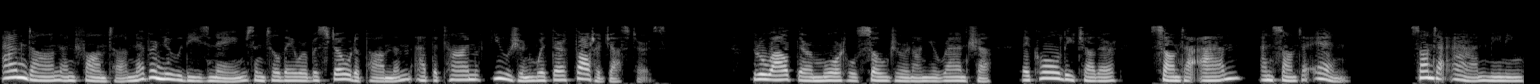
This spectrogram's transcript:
Andon and Fonta never knew these names until they were bestowed upon them at the time of fusion with their thought adjusters. Throughout their mortal sojourn on Urantia, they called each other Sonta-an and Sonta-en. Santa Ann meaning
